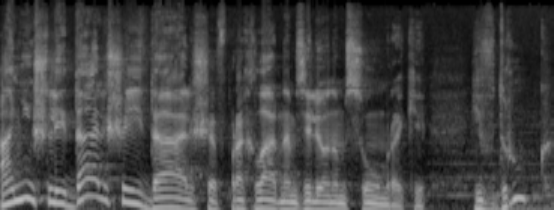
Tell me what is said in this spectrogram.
Они шли дальше и дальше в прохладном зеленом сумраке. И. Вдруг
